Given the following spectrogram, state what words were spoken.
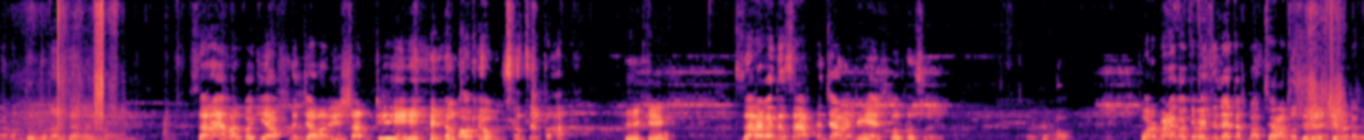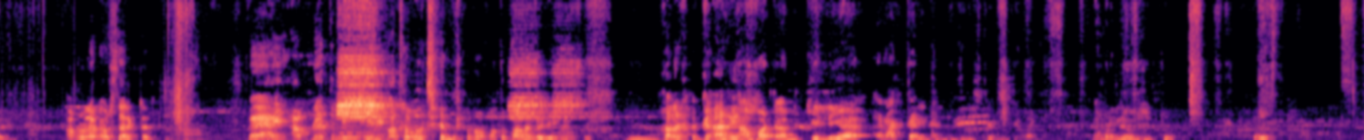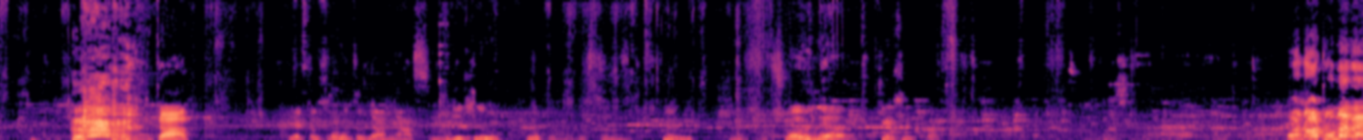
আমার ধরবো না আমি জানালি জানা আবার কয় কি আপনি জ্বালানি শান্তি? লগে উঠছে সেটা কি কি? যারা কইতেছে আপনি জ্বালানি বলতেছে। কই, হও। পরে বেড়া কাকে বাইতে যাইতাম না ছাড়া তো ধরে হচ্ছে বেড়াবে আপনার লগে উঠছে আরেকটা। ভাই আপনি এত বিচ্ছিরি কথা বলছেন কেন? কত ভালো করে করছে গাড়ি। নাম্বারটা আমি কেলিয়া রাখতারি না আমি জিনিসটা বুঝতে পারি নাম্বার কার? একটা জগত যে আমি আর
